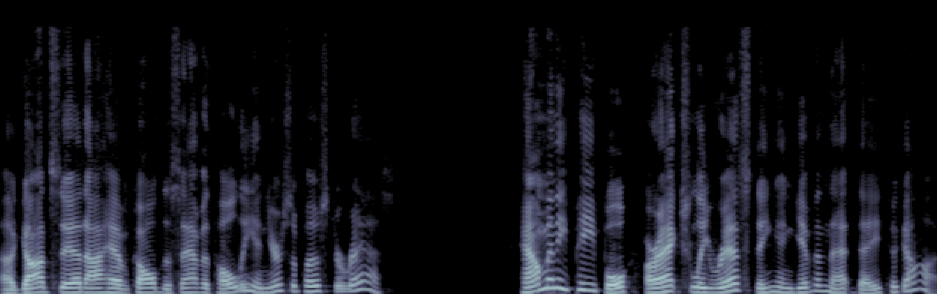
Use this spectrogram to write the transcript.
Uh, God said, I have called the Sabbath holy, and you're supposed to rest. How many people are actually resting and giving that day to God?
